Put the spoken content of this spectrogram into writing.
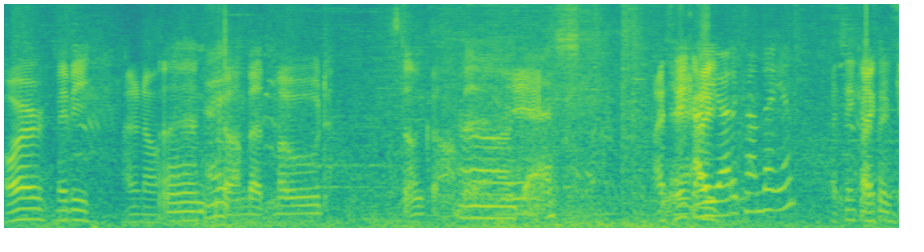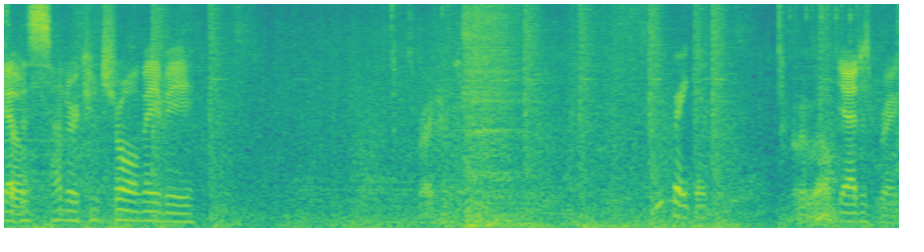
Or maybe, I don't know. I'm Right. combat mode. Still in combat. Oh Yeah. gosh. I think Are you I, out of combat yet? I think I I, can think get so. this under control maybe. Let's break it. You break it. Oh, we will. Yeah, just break.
